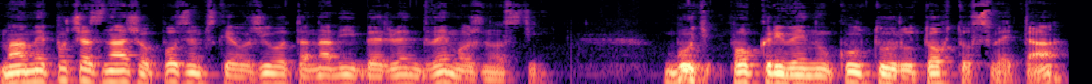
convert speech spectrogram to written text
máme počas nášho pozemského života na výber len dve možnosti. Buď pokrivenú kultúru tohto sveta,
